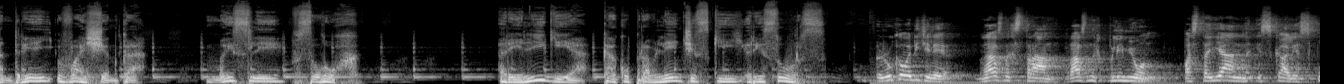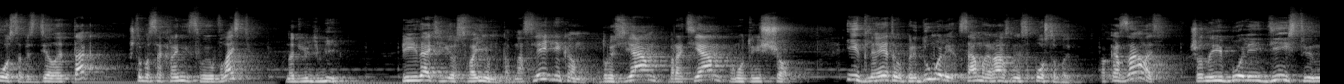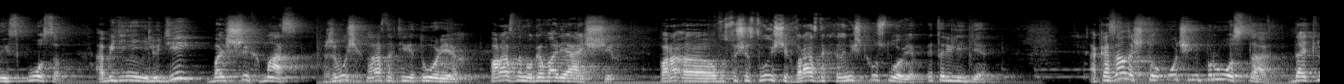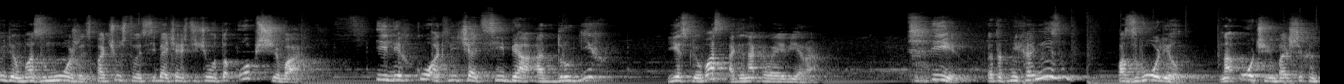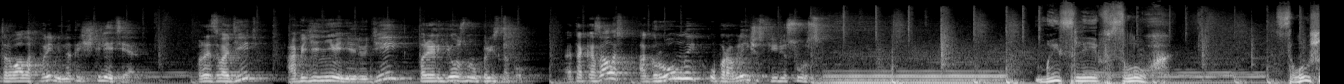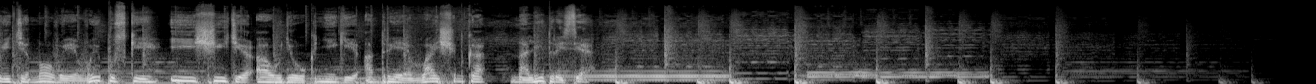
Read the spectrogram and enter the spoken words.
Андрей Ващенко. Мысли вслух. Религия как управленческий ресурс. Руководители разных стран, разных племен постоянно искали способ сделать так, чтобы сохранить свою власть над людьми, передать ее своим там, наследникам, друзьям, братьям, кому-то еще. И для этого придумали самые разные способы. Показалось, что наиболее действенный способ объединения людей, больших масс, живущих на разных территориях, по-разному говорящих, по, э, существующих в разных экономических условиях, это религия. Оказалось, что очень просто дать людям возможность почувствовать себя частью чего-то общего и легко отличать себя от других, если у вас одинаковая вера. И этот механизм позволил на очень больших интервалах времени, на тысячелетия, производить объединение людей по религиозному признаку. Это оказалось огромный управленческий ресурс. Мысли вслух. Слушайте новые выпуски и ищите аудиокниги Андрея Ващенко на Литресе.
